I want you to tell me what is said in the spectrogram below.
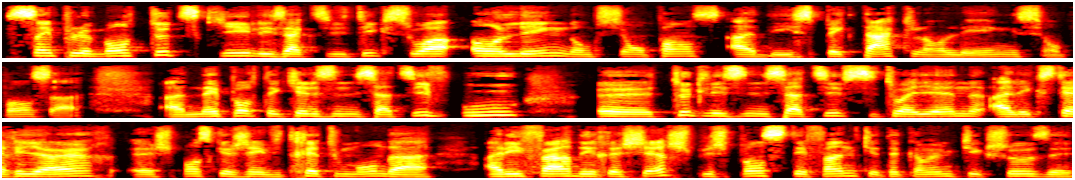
simplement, tout ce qui est les activités qui soient en ligne, donc si on pense à des spectacles en ligne, si on pense à, à n'importe quelles initiatives ou euh, toutes les initiatives citoyennes à l'extérieur, euh, je pense que j'inviterai tout le monde à, à, aller faire des recherches. Puis je pense, Stéphane, que tu as quand même quelque chose euh,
